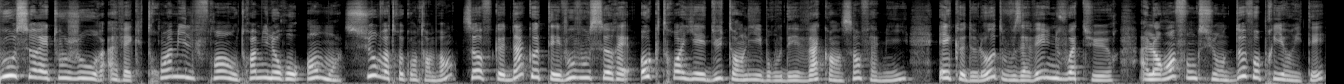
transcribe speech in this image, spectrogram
Vous serez toujours avec 3000 francs ou 3000 euros en moins sur votre compte en banque, sauf que d'un côté, vous vous serez octroyé du temps libre ou des vacances en famille, et que de l'autre, vous avez une voiture. Alors en fonction de vos priorités,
